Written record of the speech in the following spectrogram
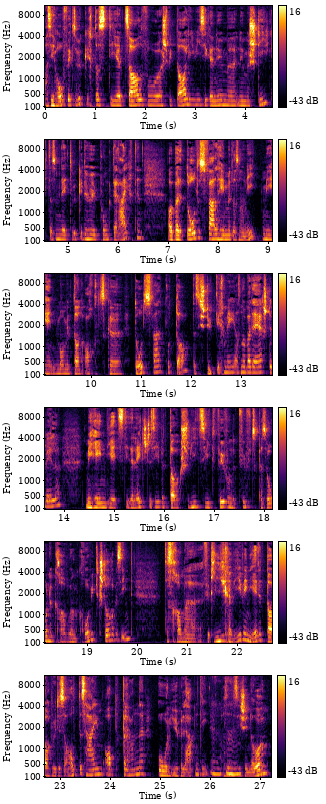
Also ich hoffe jetzt wirklich, dass die Zahl von Spitaleinweisungen nicht mehr, nicht mehr steigt, dass wir dort wirklich den Höhepunkt erreicht haben. Aber bei den Todesfällen haben wir das noch nicht. Wir haben momentan 80 Todesfälle pro Tag. Das ist deutlich mehr als noch bei der ersten Welle. Wir haben jetzt in den letzten sieben Tagen schweizweit 550 Personen gehabt, die an Covid gestorben sind. Das kann man vergleichen, wie wenn jeden Tag ein Altersheim abbrennen ohne Überlebende. Mhm. Also das ist enorm.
